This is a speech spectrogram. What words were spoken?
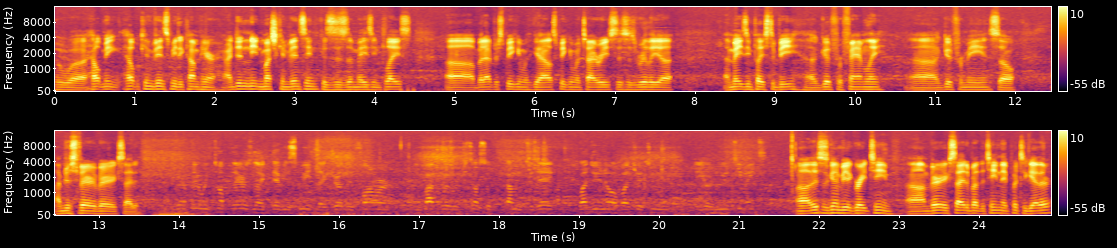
who uh, helped me helped convince me to come here. I didn't need much convincing because this is an amazing place. Uh, but after speaking with Gal, speaking with Tyrese, this is really a amazing place to be. Uh, good for family, uh, good for me, and so I'm just very very excited. Do you know about your your new teammates? Uh, this is going to be a great team. Uh, I'm very excited about the team they put together.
